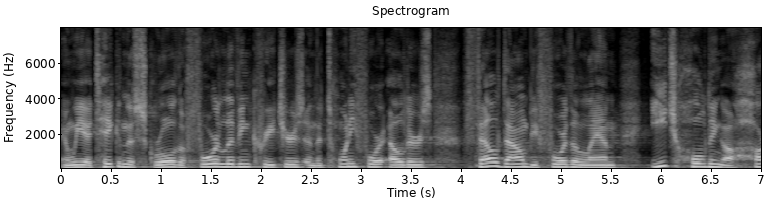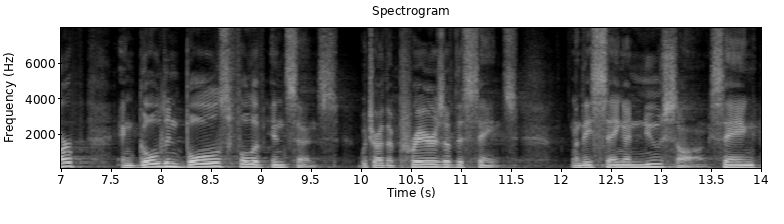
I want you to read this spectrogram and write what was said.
And we had taken the scroll, the four living creatures and the 24 elders fell down before the Lamb, each holding a harp and golden bowls full of incense, which are the prayers of the saints. And they sang a new song, saying,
